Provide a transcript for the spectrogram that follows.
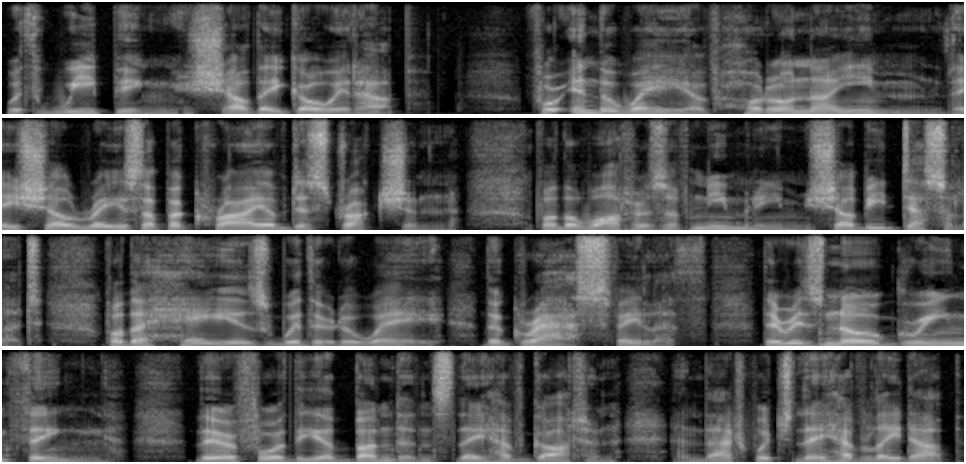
with weeping shall they go it up. For in the way of Horonaim they shall raise up a cry of destruction. For the waters of Nimrim shall be desolate. For the hay is withered away, the grass faileth, there is no green thing. Therefore the abundance they have gotten, and that which they have laid up,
